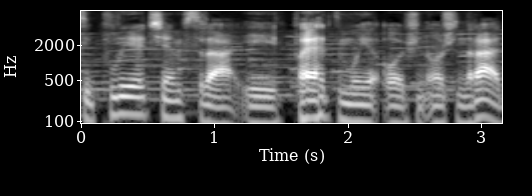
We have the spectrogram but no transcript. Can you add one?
теплее, чем вчера, и поэтому я очень-очень рад.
